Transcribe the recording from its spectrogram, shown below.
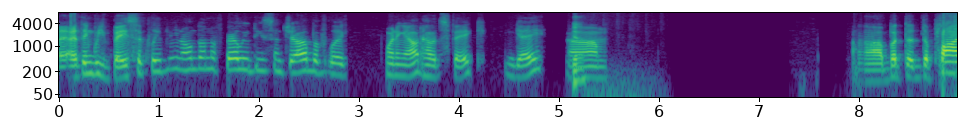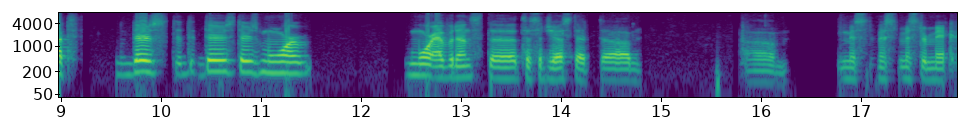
I I think we've basically, you know, done a fairly decent job of like pointing out how it's fake and gay. Um, uh, but the the plot, there's there's there's more more evidence to to suggest that um, um, Mr. Mick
